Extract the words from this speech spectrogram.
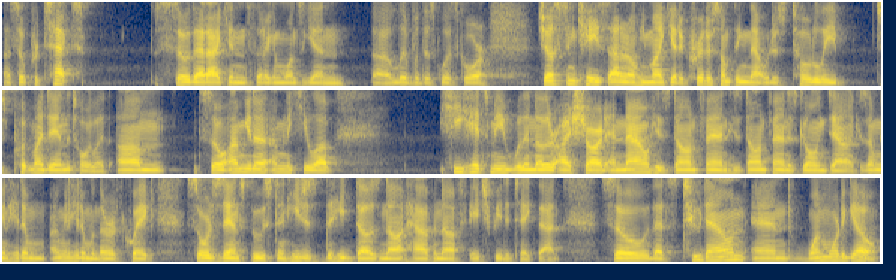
Uh, so protect so that I can so that I can once again uh, live with this Gliscor, just in case I don't know he might get a crit or something that would just totally just put my day in the toilet. Um, so I'm gonna I'm gonna heal up. He hits me with another ice shard, and now his Donphan his Donphan is going down because I'm gonna hit him I'm gonna hit him with earthquake, swords dance boost, and he just he does not have enough HP to take that. So that's two down and one more to go.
